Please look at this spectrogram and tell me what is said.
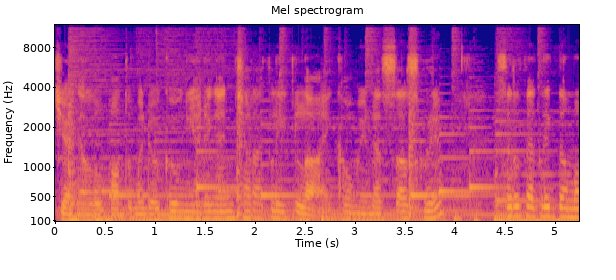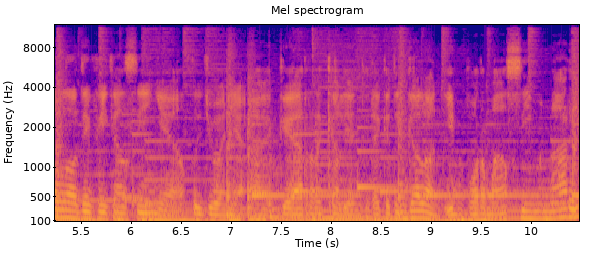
jangan lupa untuk mendukungnya dengan cara klik like, komen, dan subscribe, serta klik tombol notifikasinya tujuannya agar kalian tidak ketinggalan informasi menarik,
